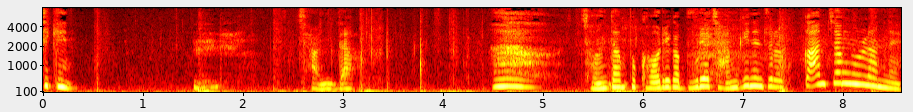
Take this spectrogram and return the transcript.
정식인. 잔다. 아, 전당포 거리가 물에 잠기는 줄 알고 깜짝 놀랐네.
